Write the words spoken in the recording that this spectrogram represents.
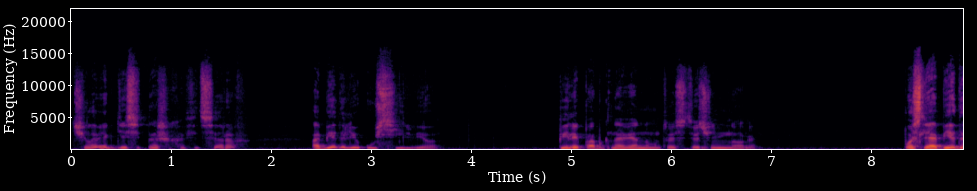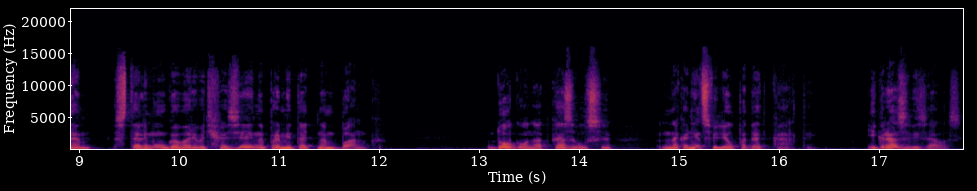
человек десять наших офицеров – обедали у Сильвио. Пили по-обыкновенному, то есть очень много. После обеда стали мы уговаривать хозяина прометать нам банк. Долго он отказывался, наконец велел подать карты. Игра завязалась.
